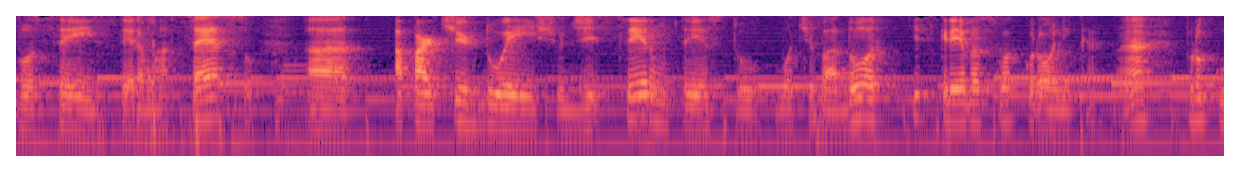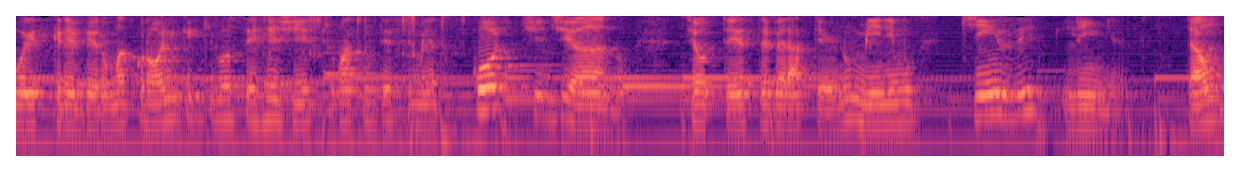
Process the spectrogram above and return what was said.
vocês terão acesso, uh, a partir do eixo de ser um texto motivador, escreva a sua crônica. Né? Procure escrever uma crônica em que você registre um acontecimento cotidiano. Seu texto deverá ter no mínimo 15 linhas. Então,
